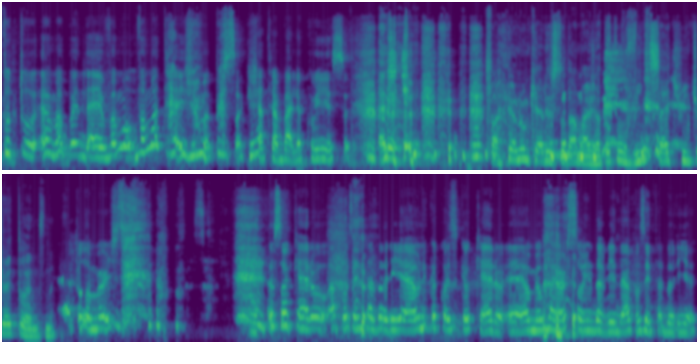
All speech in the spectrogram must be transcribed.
Tutu, é uma boa ideia. Vamos, vamos atrás de uma pessoa que já trabalha com isso. Que... eu não quero estudar mais, já tô com 27, 28 anos, né? É, pelo amor de Deus. Eu só quero aposentadoria, é a única coisa que eu quero. É o meu maior sonho da vida, é a aposentadoria.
